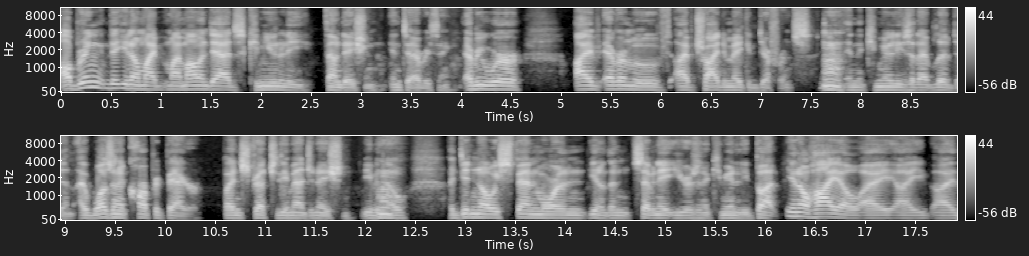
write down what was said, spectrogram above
I'll bring the, you know, my, my mom and dad's community foundation into everything. Everywhere I've ever moved, I've tried to make a difference Mm. in the communities that I've lived in. I wasn't a carpetbagger by any stretch of the imagination, even Mm. though I didn't always spend more than, you know, than seven, eight years in a community. But in Ohio, I, I, I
